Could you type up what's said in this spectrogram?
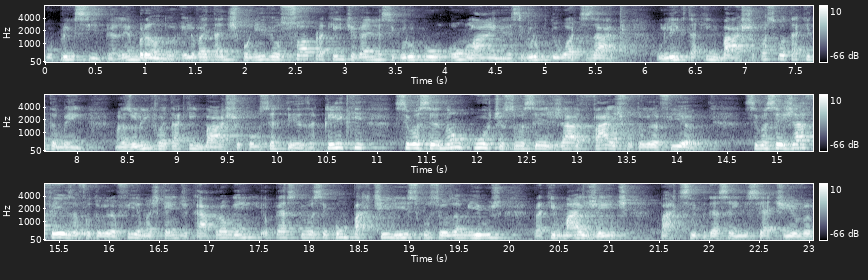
o Princípio. Lembrando, ele vai estar disponível só para quem estiver nesse grupo online, nesse grupo do WhatsApp. O link está aqui embaixo, posso botar aqui também, mas o link vai estar aqui embaixo com certeza. Clique se você não curte, se você já faz fotografia, se você já fez a fotografia, mas quer indicar para alguém, eu peço que você compartilhe isso com seus amigos para que mais gente participe dessa iniciativa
